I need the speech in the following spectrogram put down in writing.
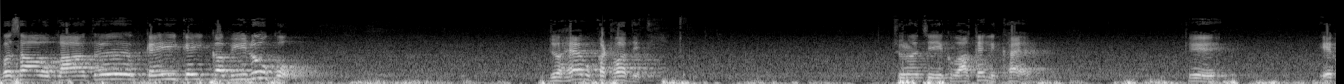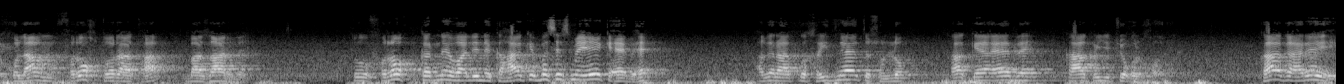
بسا اوقات کئی کئی قبیلوں کو جو ہے وہ کٹوا دیتی۔ چنانچہ ایک واقعہ لکھا ہے کہ ایک غلام فروخت ہو رہا تھا بازار میں۔ تو فروخت کرنے والے نے کہا کہ بس اس میں ایک عیب ہے، اگر آپ کو خریدنا ہے تو سن لو۔ کہا کیا عیب ہے کہا کہ یہ چغل خور ہے۔ کہا کہ ارے،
